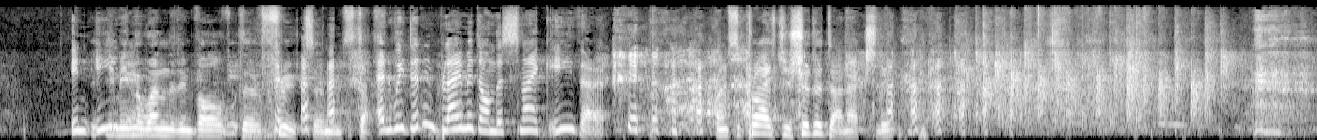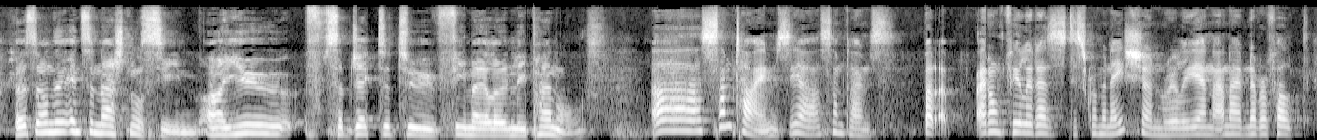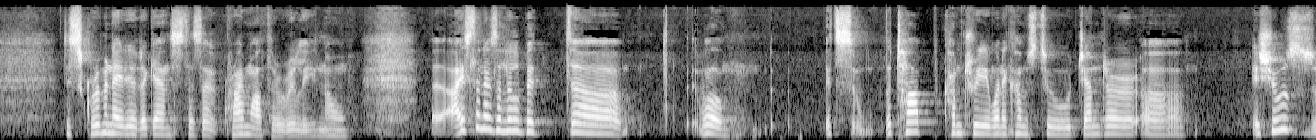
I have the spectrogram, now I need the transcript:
In You mean the one that involved the fruit and stuff? And we didn't blame it on the snake either. I'm surprised you should have done, actually. Uh, so, on the international scene, are you subjected to female only panels? Uh, Uh, sometimes, yeah, sometimes. But uh, I don't feel it as discrimination, really, and, and I've never felt discriminated against as a crime author, really, no. Uh, Iceland is a little bit, uh, well, it's the top country when it comes to gender uh, issues,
